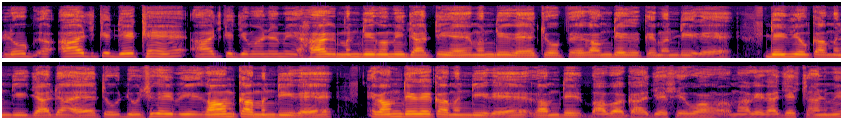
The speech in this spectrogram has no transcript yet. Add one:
लोग आज के देखें हैं आज के ज़माने में हर मंदिरों में जाते हैं मंदिर है चौपे रामदेव के मंदिर है। देवियों का मंदिर ज़्यादा है तो दूसरे भी राम का मंदिर है रामदेव का मंदिर है रामदेव बाबा का जैसे वहाँ हमारे राजस्थान में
